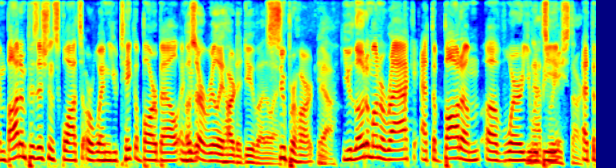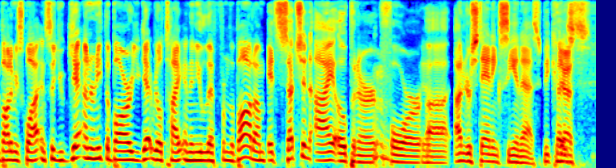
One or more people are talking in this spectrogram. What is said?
And bottom position squats are when you take a barbell and Those you, are really hard to do, by the way. super hard. Yeah. You load them on a rack at the bottom of where you And would that's be where you start. at the bottom of your squat. And so you get underneath the bar, you get real tight, and then you lift from the bottom. it's such an eye opener for uh, understanding CNS because Yes.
